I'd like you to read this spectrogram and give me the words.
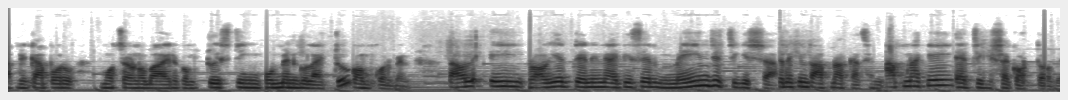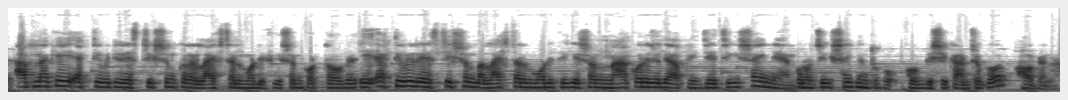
আপনি কাপড় মোচড়ানো বা এরকম টুইস্টিং মুভমেন্টগুলো একটু কম করবেন। তাহলে এই রগের টেনিনাইটিস এর মেইন যে চিকিৎসা, সেটা কিন্তু আপনার কাছে। আপনাকেই এর চিকিৎসা করতে হবে। আপনাকেই অ্যাক্টিভিটি রেস্ট্রিকশন করে লাইফস্টাইল মডিফিকেশন করতে হবে। এই অ্যাক্টিভিটি রেস্ট্রিকশন বা লাইফস্টাইল মডিফিকেশন না করে যদি আপনি যে চিকিৎসাই নেন, কোনো চিকিৎসাই কিন্তু খুব বেশি কার্যকর হবে না।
